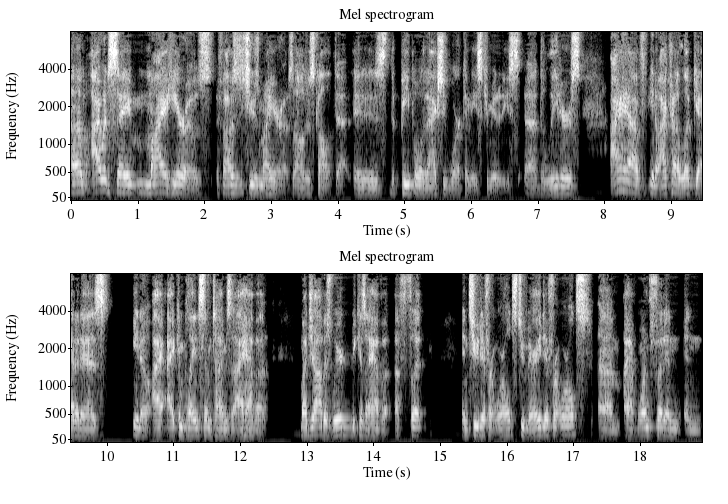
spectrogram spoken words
Um, I would say my heroes, if I was to choose my heroes, I'll just call it that. It is the people that actually work in these communities, uh, the leaders I have, you know, I kind of look at it as, you know, I, I, complain sometimes that I have a, my job is weird because I have a, a foot in two different worlds, two very different worlds. Um, I have one foot in, in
